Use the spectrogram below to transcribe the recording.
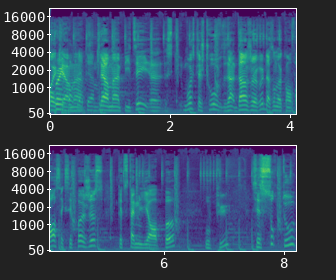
ouais, ouais, Peu importe clairement. thème. Clairement. Puis tu sais, euh, moi ce que je trouve da- dangereux de la zone de confort, c'est que c'est pas juste que tu t'améliores pas ou plus, c'est surtout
